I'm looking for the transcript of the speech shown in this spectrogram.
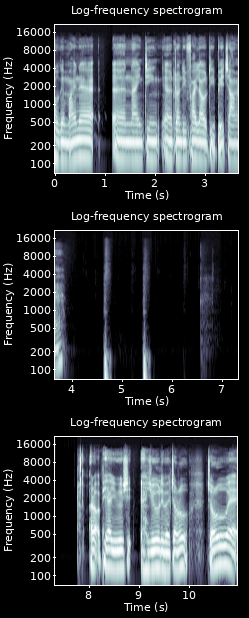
okay minus 19 25လောက်ထိပေးကြမယ် အဲ့တော့အဖေကရိုးရိုးရိုးလေးပဲကျွန်တော်တို့ကျွန်တော်တို့ရဲ့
